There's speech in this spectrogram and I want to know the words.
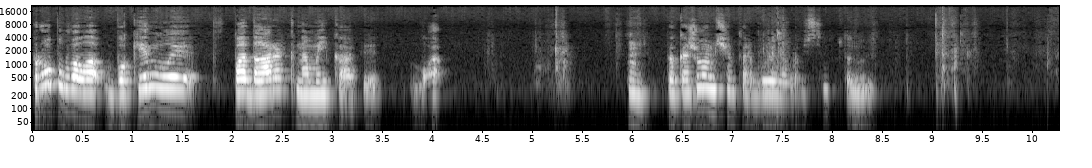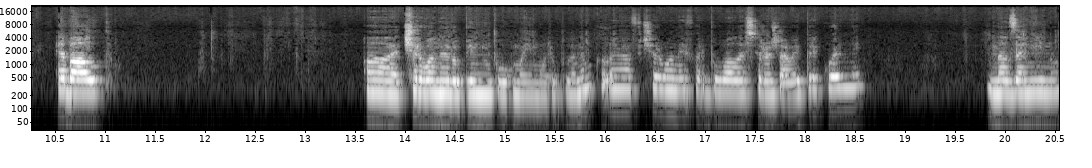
Пробувала, бо кинули в подарок на мейкапі. Покажу вам, чим фарбую волосся. Тоную. About. Червоний рубін був моїм улюбленим, коли я в червоний фарбувалася. Рожевий прикольний. На заміну.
